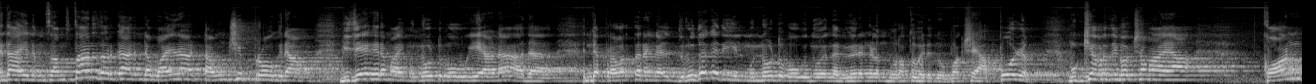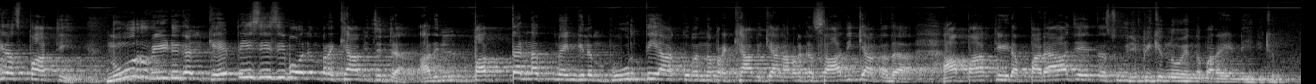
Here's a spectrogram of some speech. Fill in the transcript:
എന്തായാലും സംസ്ഥാന സർക്കാരിന്റെ വയനാട് ടൗൺഷിപ്പ് പ്രോഗ്രാം വിജയകരമായി മുന്നോട്ട് പോവുകയാണ്. അത് ഇതിന്റെ പ്രവർത്തനങ്ങൾ ദ്രുതഗതിയിൽ മുന്നോട്ട് പോകുന്നു എന്ന വിവരങ്ങളും പുറത്തു വരുന്നു. പക്ഷേ അപ്പോഴും മുഖ്യപ്രതിപക്ഷമായ കോൺഗ്രസ് പാർട്ടി നൂറ് വീടുകൾ കെ പി സി സി പോലും പ്രഖ്യാപിച്ചിട്ട് അതിൽ പത്തെണ്ണമെങ്കിലും പൂർത്തിയാക്കുമെന്ന് പ്രഖ്യാപിക്കാൻ അവർക്ക് സാധിക്കാത്തത് ആ പാർട്ടിയുടെ പരാജയത്തെ സൂചിപ്പിക്കുന്നു എന്ന് പറയേണ്ടിയിരിക്കുന്നു.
